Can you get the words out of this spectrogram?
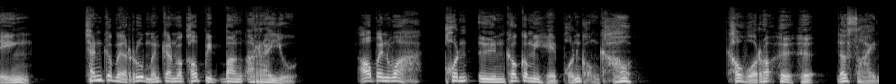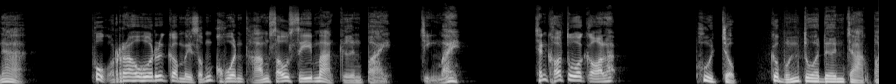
จริง ฉันก็ไม่รู้เหมือนกันว่าเขาปิดบังอะไรอยู่ เอาเป็นว่าคนอื่นเขาก็มีเหตุผลของเขา เขาหัวเราะเฮ่อ แล้วสายหน้า พวกเราหรือก็ไม่สมควรถามเซาซีมากเกินไป จริงไหม ฉันขอตัวก่อนละ พูดจบก็หมุนตัวเดินจากไป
